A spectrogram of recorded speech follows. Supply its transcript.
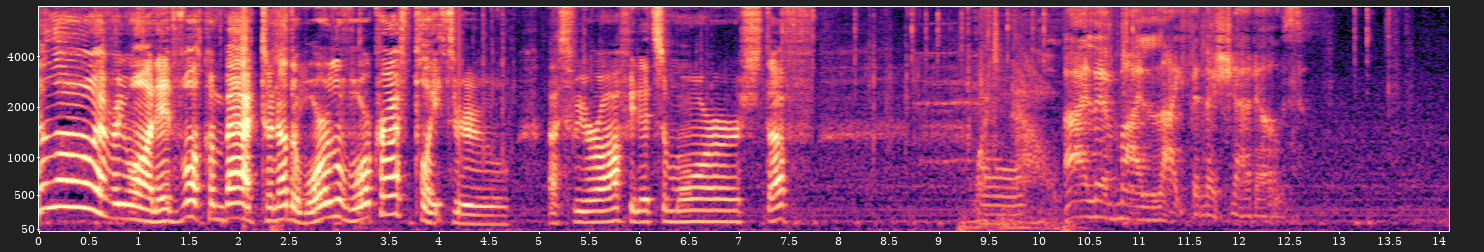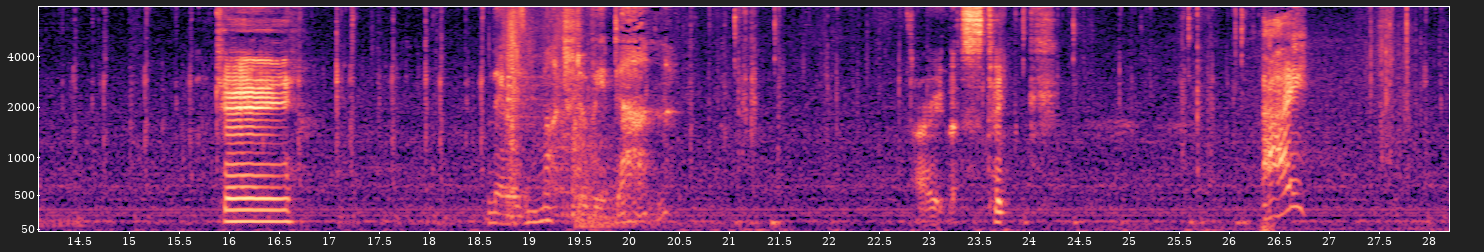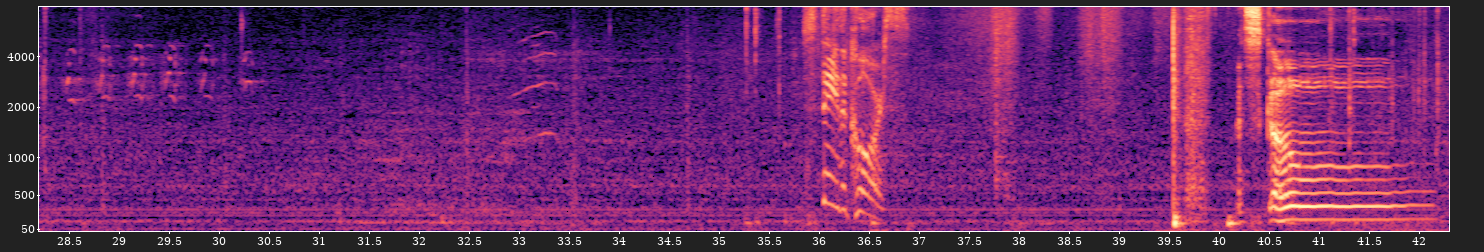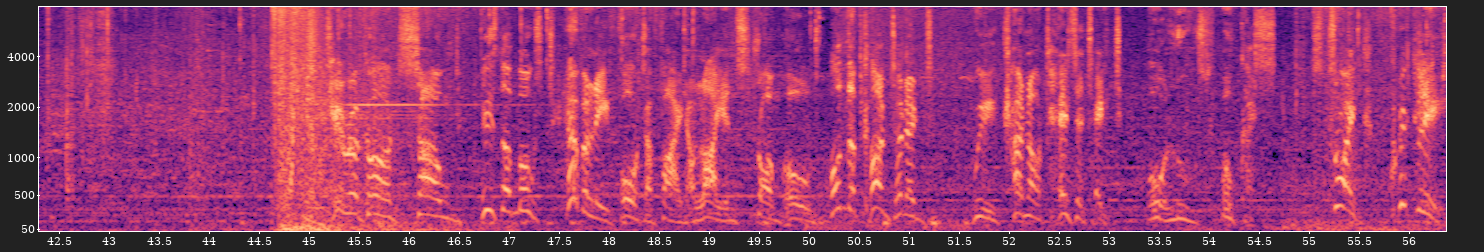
Hello everyone and welcome back to another World of Warcraft playthrough. Last we were off, we did some more stuff. What Oh. now? I live my life in the shadows. Okay. There is much to be done. Alright, let's take... I? Stay the course. Let's go... Tiragarde Sound is the most heavily fortified Alliance stronghold on the continent. We cannot hesitate or lose focus. Strike quickly!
